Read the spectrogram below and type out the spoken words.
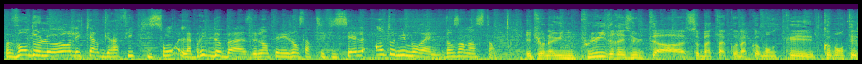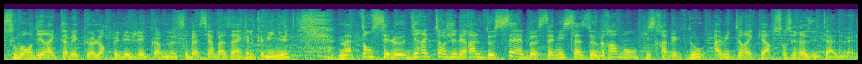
vend de l'or, les cartes graphiques qui sont la brique de base de l'intelligence artificielle. Anthony Morel, dans un instant. Et puis on a eu une pluie de résultats ce matin qu'on a commenté, commenté souvent en direct avec leur PDG, comme Sébastien Bazin il y a quelques minutes. Maintenant, c'est le directeur général de SEB, Stanislas de Gramont, qui sera avec nous à 8h15 sur ses résultats annuels.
